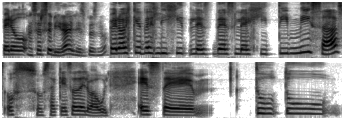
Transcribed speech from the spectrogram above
Pero Hacerse virales, pues, ¿no? pero es que les deslegitimizas, o, o saqué eso del baúl, este, tu, tu,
